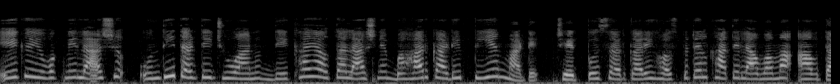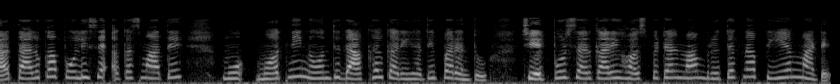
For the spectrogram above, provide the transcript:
એક યુવકની લાશ ઊંધી તરતી જોવાનું દેખાઈ આવતા લાશને બહાર કાઢી પીએમ માટે જેતપુર સરકારી હોસ્પિટલ ખાતે લાવવામાં આવતા તાલુકા પોલીસે અકસ્માતે મોતની નોંધ દાખલ કરી હતી પરંતુ જેતપુર સરકારી હોસ્પિટલમાં મૃતકના પીએમ માટે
